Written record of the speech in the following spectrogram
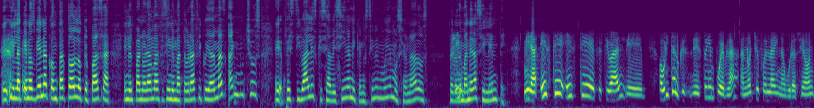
Y, la que nos viene a contar todo lo que pasa en el panorama cinematográfico. Y además hay muchos eh, festivales que se avecinan y que nos tienen muy emocionados, pero de manera silente. Mira, este, este festival, eh, ahorita lo que estoy en Puebla, anoche fue la inauguración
